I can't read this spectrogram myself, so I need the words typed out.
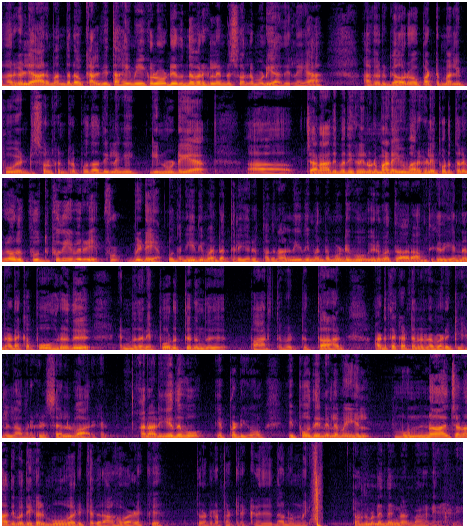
அவர்கள் யாரும் அந்த அளவு கல்வி தகைமைகளோடு இருந்தவர்கள் என்று சொல்ல முடியாது இல்லையா? அவர் கௌரவ பட்டமளிப்பு என்று சொல்கின்ற போது அது இலங்கையினுடைய ஜனாதிபதிகளினுடைய மனைவிமார்களை பொறுத்தளவில் ஒரு புது புதிய விடயம். பொது நீதிமன்றத்தில் இருப்பதனால் நீதிமன்ற முடிவு இருபத்தி ஆறாம் தேதி என்ன நடக்கப் போகிறது என்பதனை பொறுத்திருந்து பார்த்துவிட்டுத்தான் அடுத்த கட்ட நடவடிக்கைகளில் அவர்கள் செல்வார்கள். ஆனால் எதுவோ எப்படியோ இப்போதைய நிலைமையில் முன்னாள் ஜனாதிபதிகள் மூவருக்கு எதிராக வழக்கு தொடரப்பட்டிருக்கிறது. தான் உண்மை. தொடர்ந்து மனித நண்பர்களே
